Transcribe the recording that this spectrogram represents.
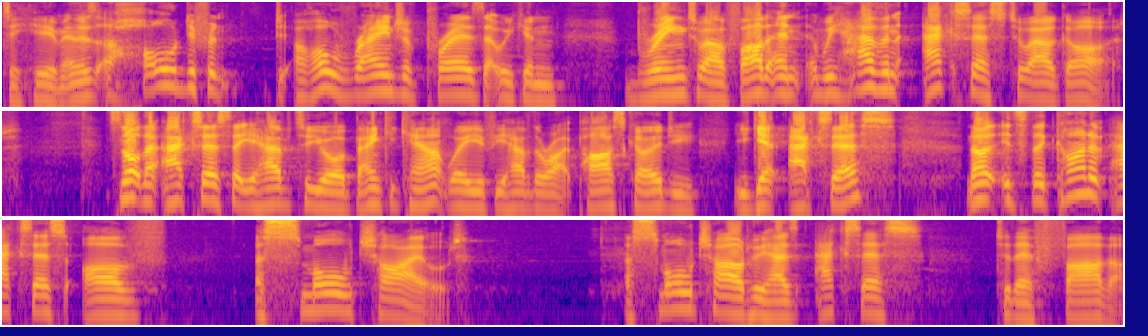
to Him. And there's a whole different, a whole range of prayers that we can bring to our Father, and we have an access to our God. It's not the access that you have to your bank account, where if you have the right passcode, you, you get access. No, it's the kind of access of a small child, a small child who has access to their father.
